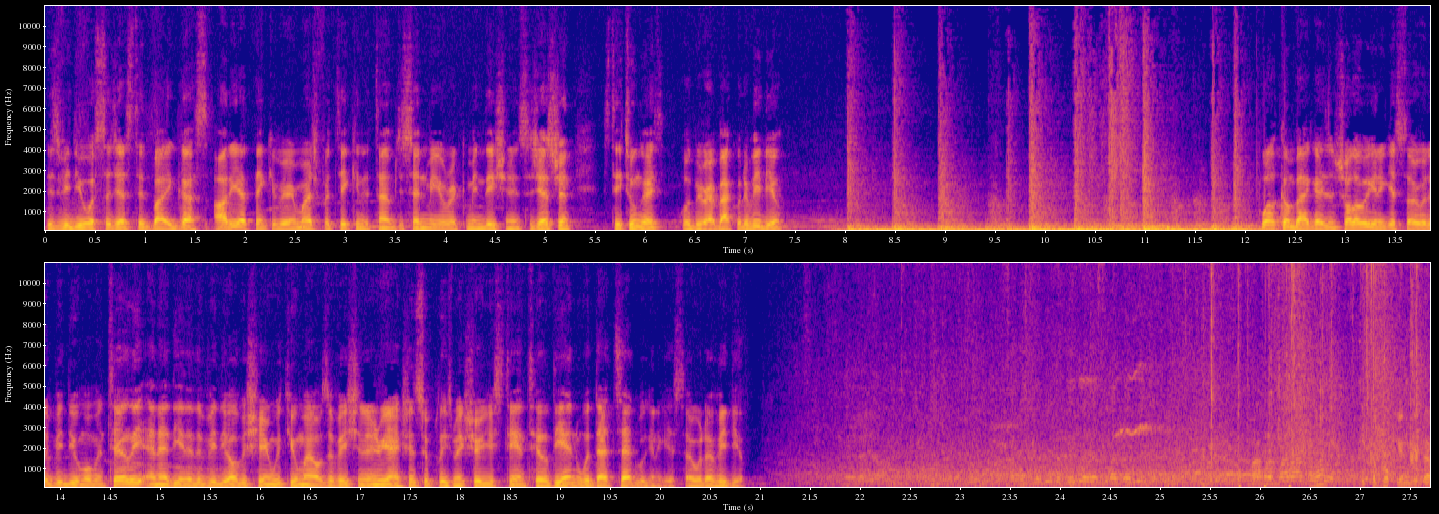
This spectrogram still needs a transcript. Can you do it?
This video was suggested by Gus Arya. Thank you very much for taking the time to send me your recommendation and suggestion. Stay tuned guys, we'll be right back with a video. Welcome back guys, inshallah we're going to get started with the video momentarily and at the end of the video I'll be sharing with you my observation and reaction so please make sure you stay until the end. With that said, we're to get started with our video. tumpuk-tumpukin kita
